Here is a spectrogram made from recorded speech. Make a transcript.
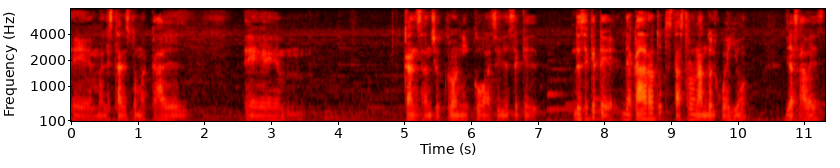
eh, malestar estomacal, eh, cansancio crónico, así desde que, desde que te, de a cada rato te estás tronando el cuello, ya sabes,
